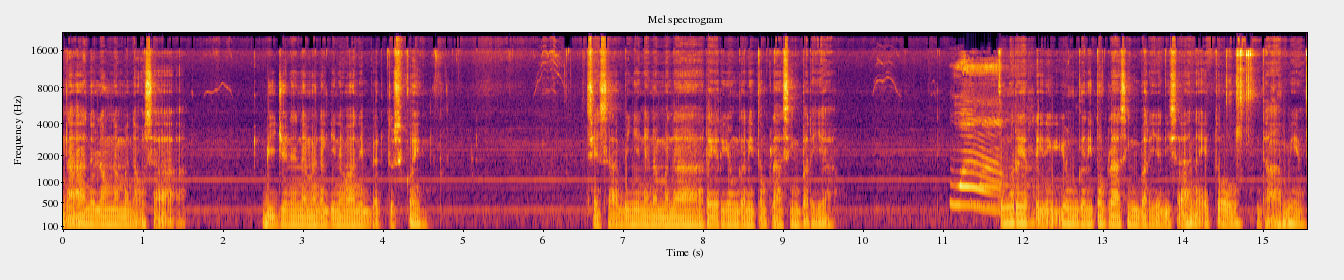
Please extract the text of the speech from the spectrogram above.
naano lang naman ako sa video na naman na ginawa ni Bertus Coin. Sinasabi niya na naman na rare yung ganitong klaseng barya. Kung rare yung ganitong klaseng barya, di sana ito, dami oh.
